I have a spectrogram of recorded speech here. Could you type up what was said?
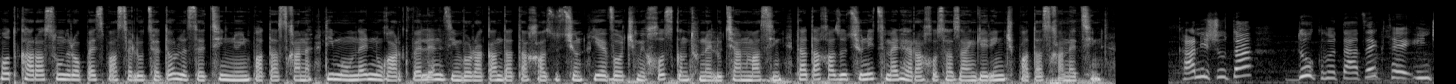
Մոտ 40 րոպե սպասելուց հետո լսեցին նույն պատասխանը։ Դիմումներն ուղարկվել են զինվորական դատախազություն եւ ոչ մի խոսք ընդունելության մասին։ Դատախազությունից մեր հերախոսազանգ զանգերին չպատասխանեցին։ Քանի շուտ է դուք մտածեք, թե ինչ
